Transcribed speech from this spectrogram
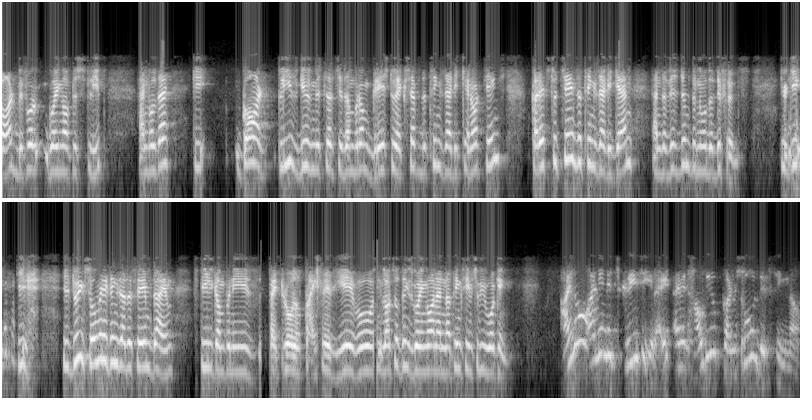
गॉड बिफोर गोइंग ऑफ टू स्लीप एंड बोलता है कि गॉड प्लीज गिव मिस्टर चिदम्बरम ग्रेस टू एक्सेप्ट द थिंग्स दैट ही कैनॉट चेंज courage to change the things that he can and the wisdom to know the difference. क्योंकि he he's doing so many things at the same time. Steel companies, petrol prices, वो, lots of things going on and nothing seems to be working. I know, I mean, it's crazy, right? I mean, how do you control this thing now?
